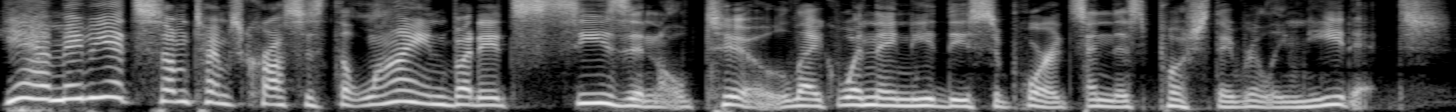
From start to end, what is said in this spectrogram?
yeah, maybe it sometimes crosses the line, but it's seasonal too. Like when they need these supports and this push, they really need it.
